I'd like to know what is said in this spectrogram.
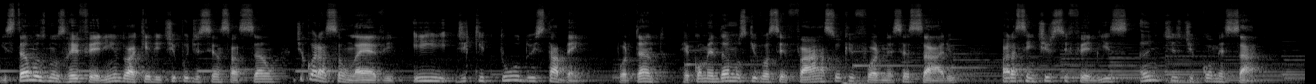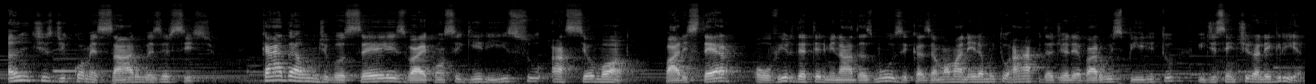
Estamos nos referindo àquele tipo de sensação de coração leve e de que tudo está bem. Portanto, recomendamos que você faça o que for necessário para sentir-se feliz antes de começar, antes de começar o exercício. Cada um de vocês vai conseguir isso a seu modo. Para Esther, ouvir determinadas músicas é uma maneira muito rápida de elevar o espírito e de sentir alegria.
